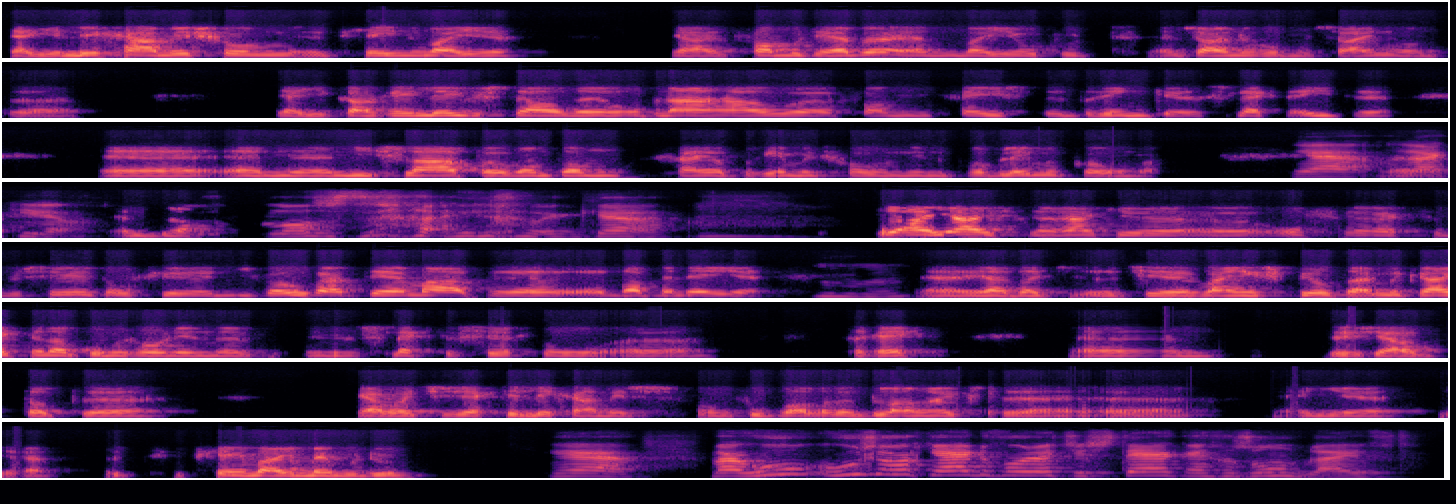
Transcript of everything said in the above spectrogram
ja, je lichaam is gewoon hetgene waar je ja, het van moet hebben en waar je heel goed en zuinig op moet zijn. Want ja, je kan geen levensstijl erop nahouden van feesten, drinken, slecht eten en niet slapen. Want dan ga je op een gegeven moment gewoon in de problemen komen. Ja, raak je last eigenlijk, ja. Ja, juist. Dan raak je uh, of raakt geblesseerd of je niveau gaat dermate uh, naar beneden. Mm -hmm. ja, dat, je, dat je weinig speeltijd meer krijgt en dan kom je gewoon in, een, in een slechte cirkel terecht. Dus ja, dat, ja, wat je zegt, je lichaam is voor een voetballer het belangrijkste. en je, ja, het, hetgeen waar je mee moet doen. Ja, maar hoe, hoe zorg jij ervoor dat je sterk en gezond blijft?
